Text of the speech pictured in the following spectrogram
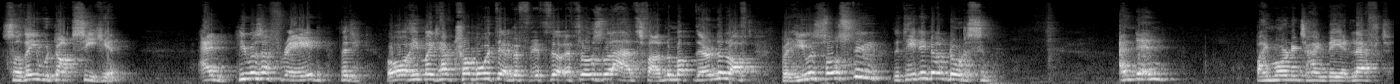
so they would not see him. And he was afraid that, oh, he might have trouble with them if, if, the, if those lads found him up there in the loft. But he was so still that they did not notice him. And then, by morning time, they had left.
